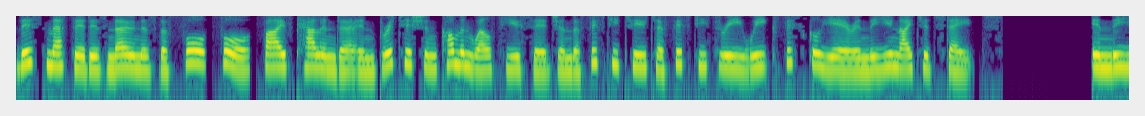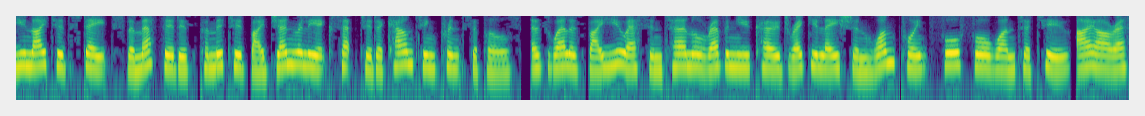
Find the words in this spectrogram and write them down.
This method is known as the 4-4-5 calendar in British and Commonwealth usage and the 52 to 53 week fiscal year in the United States. In the United States the method is permitted by generally accepted accounting principles, as well as by U.S. Internal Revenue Code Regulation 1.441-2 IRS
